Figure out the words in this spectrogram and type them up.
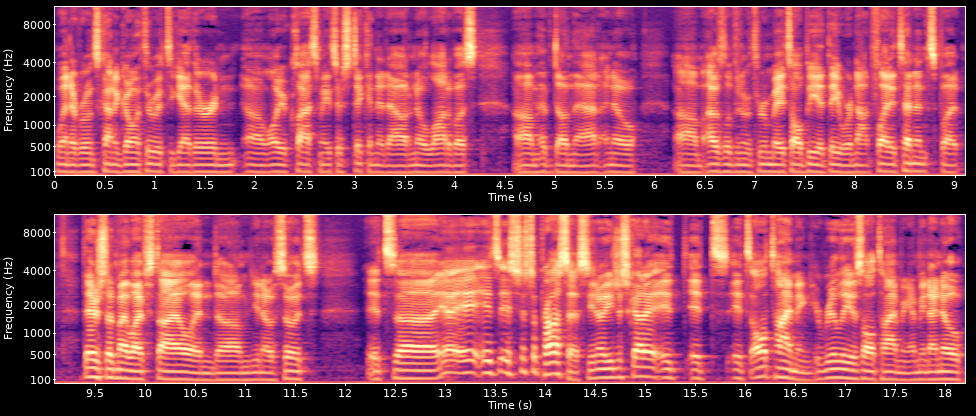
when everyone's kind of going through it together and uh, all your classmates are sticking it out. I know a lot of us um, have done that. I know. Um, I was living with roommates, albeit they were not flight attendants, but they understood my lifestyle, and um, you know, so it's it's uh yeah it's it's just a process you know you just gotta it it's it's all timing. It really is all timing. I mean i know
